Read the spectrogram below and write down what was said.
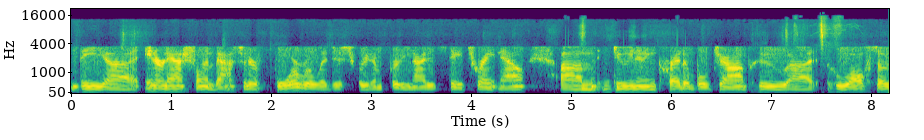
the uh, international ambassador for religious freedom for the United States right now, um, doing an incredible job. Who uh, who also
